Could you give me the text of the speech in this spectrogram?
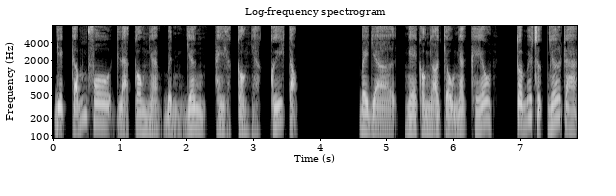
việc cẩm phô là con nhà bình dân hay là con nhà quý tộc. Bây giờ nghe con nhỏ châu nhắc khéo, tôi mới sực nhớ ra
